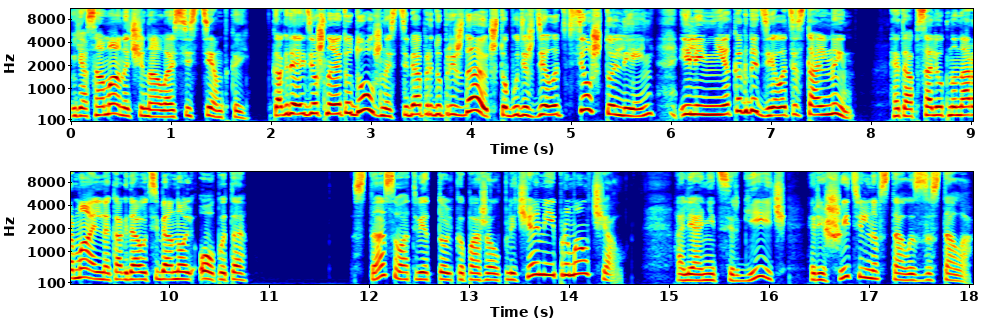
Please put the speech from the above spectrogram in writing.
Я сама начинала ассистенткой. Когда идешь на эту должность, тебя предупреждают, что будешь делать все, что лень, или некогда делать остальным. Это абсолютно нормально, когда у тебя ноль опыта». Стас в ответ только пожал плечами и промолчал, а Леонид Сергеевич решительно встал из-за стола.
